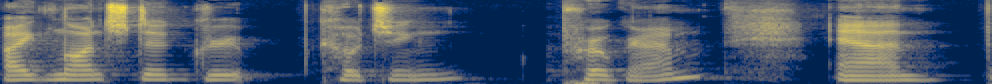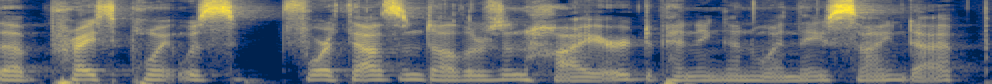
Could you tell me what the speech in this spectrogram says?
I launched a group coaching program and the price point was $4,000 and higher depending on when they signed up.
